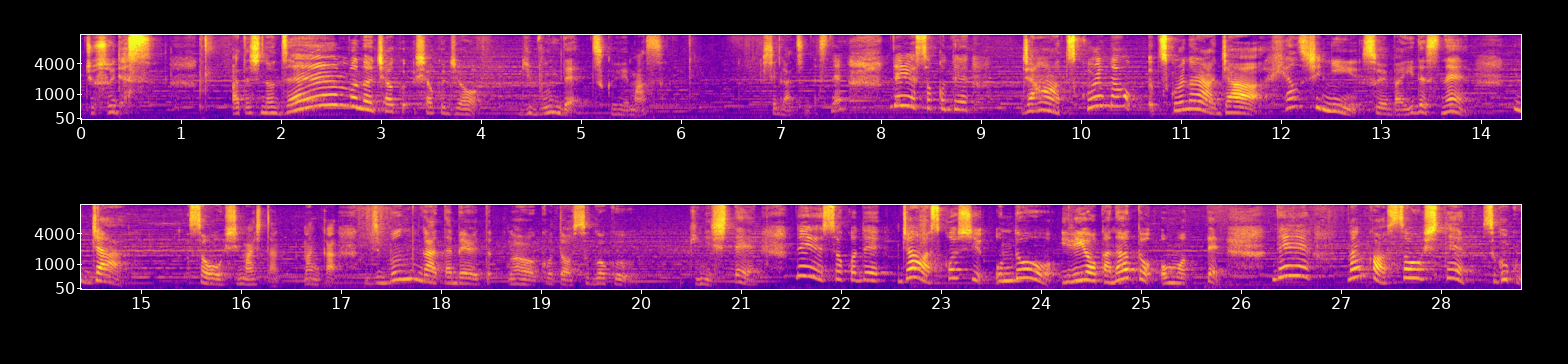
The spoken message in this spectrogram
自炊です。私の全部の食事を自分で作ります。4月ですね。でそこでじゃあ作るな作るならじゃあヘルシーにすればいいですね。じゃあそうしました。なんか自分が食べることをすごく気にして。でそこでじゃあ少し運動を入れようかなと思って。でなんかそうしてすごく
